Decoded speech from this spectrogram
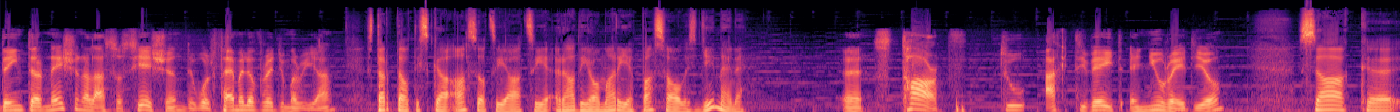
The International Association, the World Family of Radio Maria, Startautiskā asociācija Radio Marija pasaules ģimene, uh, starts to activate a new radio, sāk uh,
